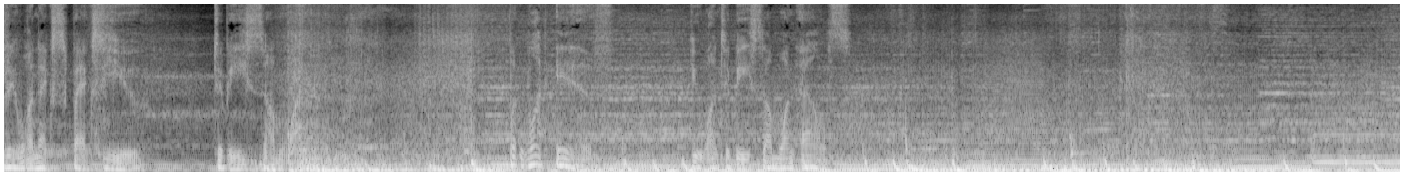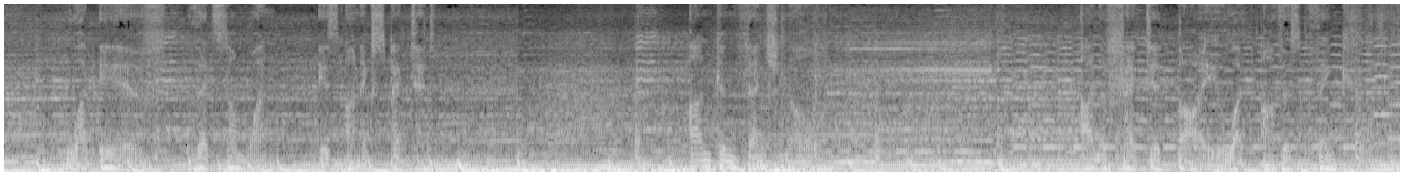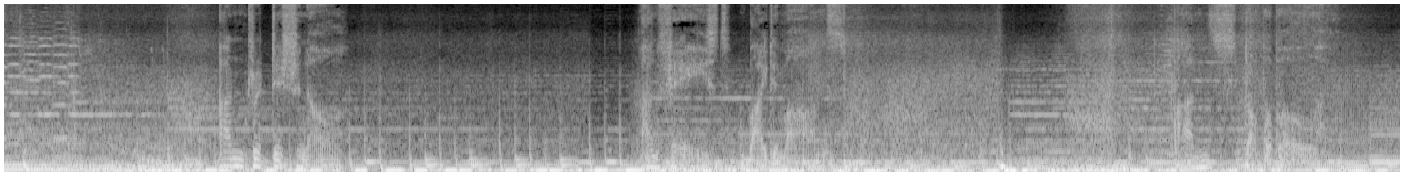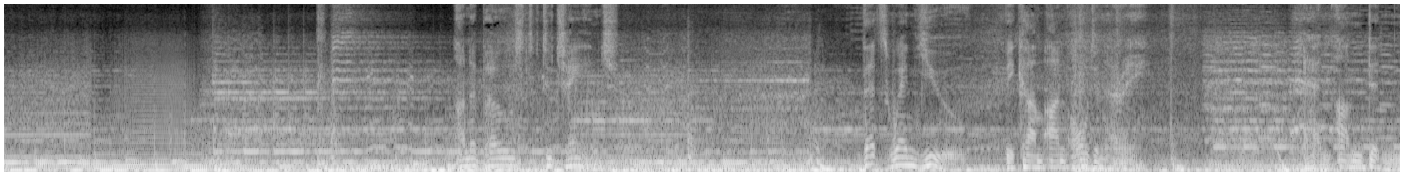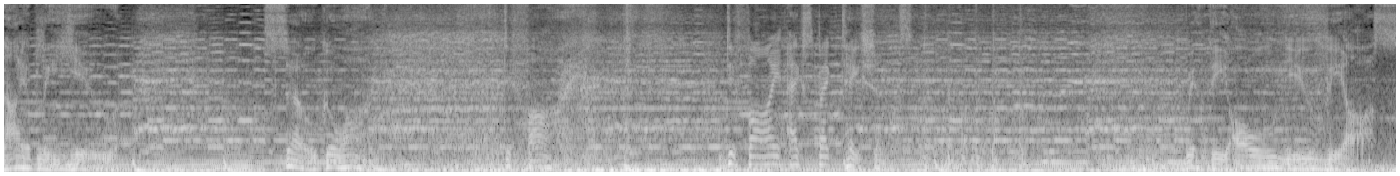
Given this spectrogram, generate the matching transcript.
Everyone expects you to be someone. But what if you want to be someone else? What if that someone is unexpected? Unconventional. Untraditional. Unfazed by demands. Unstoppable. Unopposed to change. That's when you become unordinary and undeniably you. So go on. Defy. Defy expectations. With the all new Vios.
